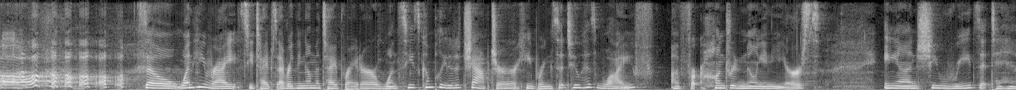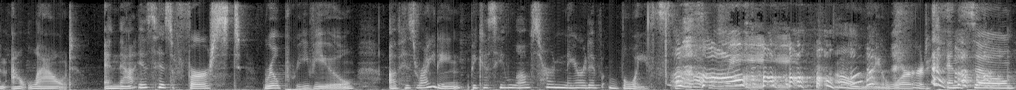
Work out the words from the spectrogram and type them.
Oh. so when he writes, he types everything on the typewriter. Once he's completed a chapter, he brings it to his wife uh, for a hundred million years, and she reads it to him out loud. And that is his first real preview of his writing because he loves her narrative voice. Oh my word. And so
